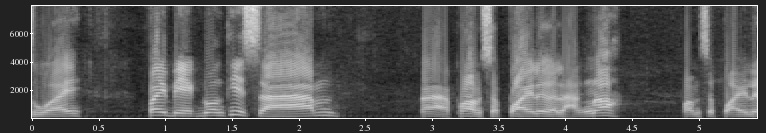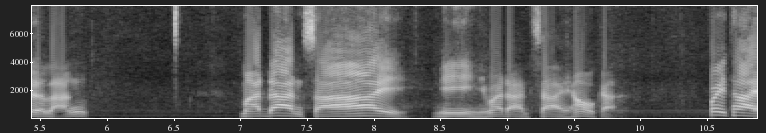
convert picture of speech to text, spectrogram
สวยๆไฟเบรกดวงที่สามอ่าพร้อมสปอยเลอร์หลังเนาะพร้อมสปอยเลอร์หลัง มาด้านซ้ายนี่มาด้านซ้ายเฮากะไฟท้าย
